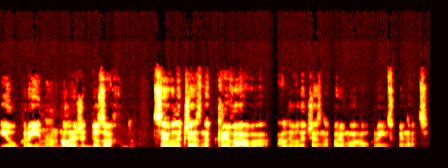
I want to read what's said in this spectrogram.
і Україна належить до Заходу. Це величезна кривава, але величезна перемога української нації.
